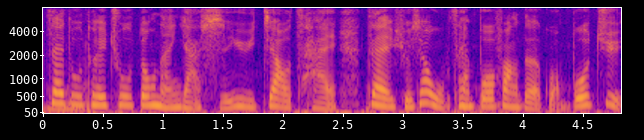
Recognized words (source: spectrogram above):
再度推出东南亚食育教材，在学校午餐播放的广播剧，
